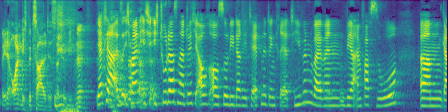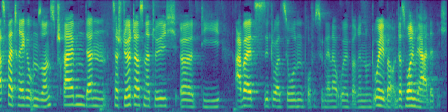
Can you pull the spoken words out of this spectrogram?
Wenn er ordentlich bezahlt ist, natürlich, ne? Ja klar, also ich meine, ich, ich tue das natürlich auch aus Solidarität mit den Kreativen, weil wenn wir einfach so ähm, Gastbeiträge umsonst schreiben, dann zerstört das natürlich äh, die Arbeitssituation professioneller Urheberinnen und Urheber und das wollen wir alle nicht.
